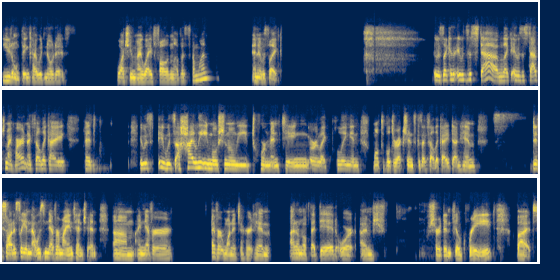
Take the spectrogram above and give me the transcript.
You don't think I would notice watching my wife fall in love with someone? And it was like, it was like a, it was a stab like it was a stab to my heart and i felt like i had it was it was a highly emotionally tormenting or like pulling in multiple directions because i felt like i had done him dishonestly and that was never my intention. Um i never ever wanted to hurt him. I don't know if that did or i'm sh- sure it didn't feel great but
